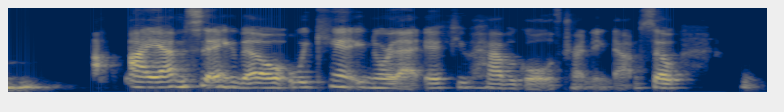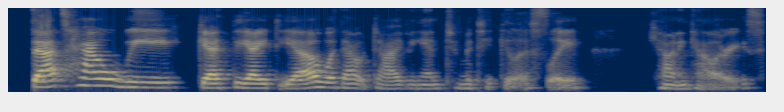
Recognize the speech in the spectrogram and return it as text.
Mm-hmm. I am saying though, we can't ignore that if you have a goal of trending down. So that's how we get the idea without diving into meticulously counting calories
